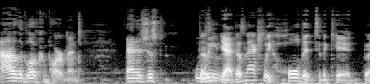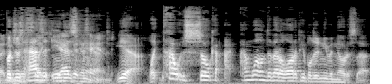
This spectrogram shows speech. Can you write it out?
out of the glove compartment and is just doesn't, lean, yeah it doesn't actually hold it to the kid but but he just has like, it in has his, it hand. Yeah, like that was so. I, I'm willing to bet a lot of people didn't even notice that.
